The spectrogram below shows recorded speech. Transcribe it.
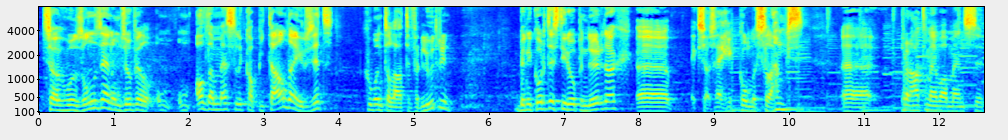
Het zou gewoon zonde zijn om, zoveel, om, om al dat menselijk kapitaal dat hier zit, gewoon te laten verloederen. Binnenkort is hier open deurdag. Uh, ik zou zeggen, kom eens langs. Uh, praat met wat mensen.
